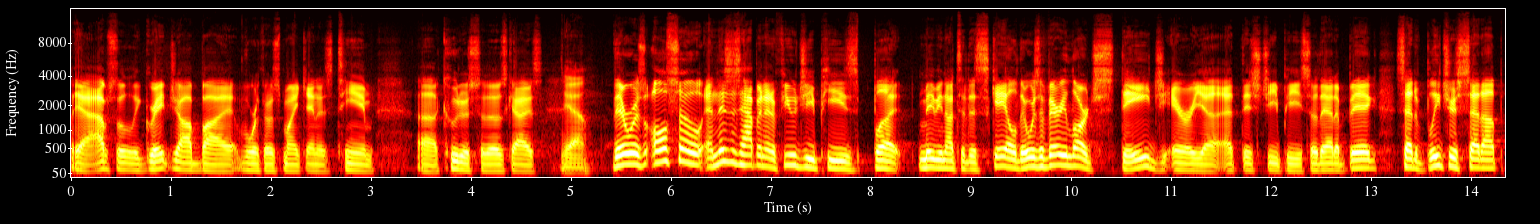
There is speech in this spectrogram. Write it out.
Yeah, absolutely. Great job by Vorthos Mike and his team. Uh, kudos to those guys. Yeah. There was also, and this has happened at a few GPs, but maybe not to this scale. There was a very large stage area at this GP. So they had a big set of bleachers set up.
